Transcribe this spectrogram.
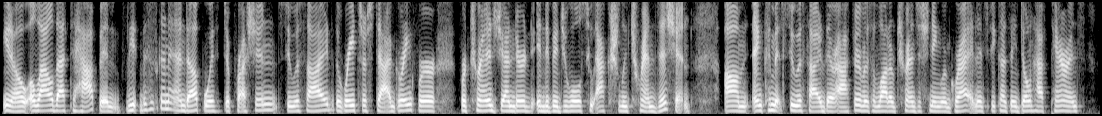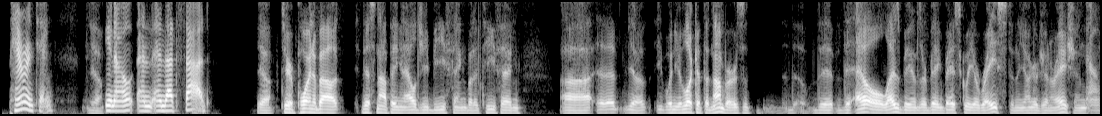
you know allow that to happen this is going to end up with depression suicide the rates are staggering for for transgendered individuals who actually transition um, and commit suicide thereafter there's a lot of transitioning regret and it's because they don't have parents parenting yeah. you know and and that's sad yeah to your point about this not being an lgb thing but a t thing uh, you know when you look at the numbers the, the, the l lesbians are being basically erased in the younger generations yeah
